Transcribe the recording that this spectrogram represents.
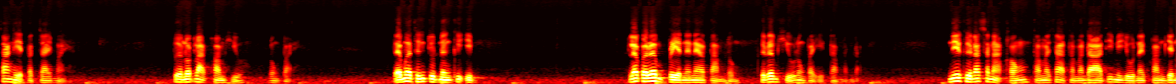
สร้างเหตุปัจจัยใหม่ เพื่อลดละความหิวลงไป แต่เมื่อถึงจุดหนึ่งคืออิ่ม แล้วก็เริ่มเปลี่ยนในแนวต่ำลง คือเริ่มหิวลงไปอีกตามลำดับ นี่คือลักษณะของธรรมชาติธรรมดาที่มีอยู่ในความเย็น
